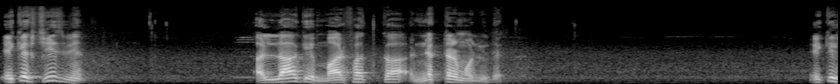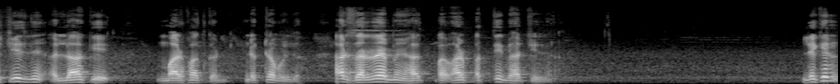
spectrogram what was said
ایک ایک چیز میں اللہ کی معرفت کا نیکٹر موجود ہے۔ ایک ایک چیز میں اللہ کی معرفت کا نیکٹر موجود ہے۔ ہر ذرے میں، ہر ہر پتی میں، ہر چیز میں۔ لیکن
